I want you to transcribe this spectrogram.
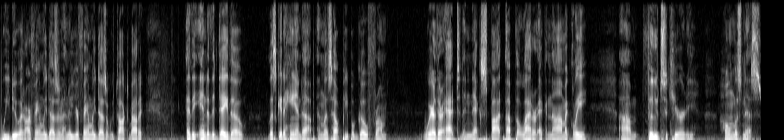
we do it. Our family does it. I know your family does it. We've talked about it. At the end of the day, though, let's get a hand up and let's help people go from where they're at to the next spot up the ladder economically, um, food security, homelessness.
